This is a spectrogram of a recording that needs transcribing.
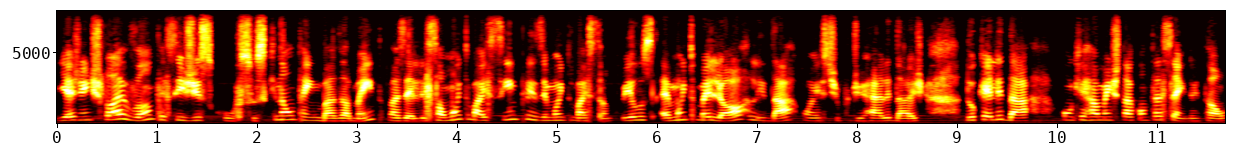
e a gente levanta esses discursos que não têm embasamento, mas eles são muito mais simples e muito mais tranquilos. É muito melhor lidar com esse tipo de realidade do que lidar com o que realmente está acontecendo. Então,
